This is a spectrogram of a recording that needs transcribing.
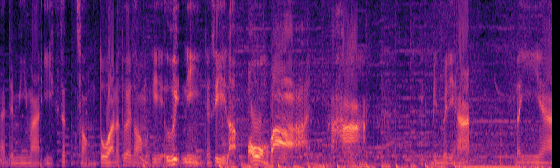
น่าจะมีมาอีกสักสองตัวนะถ้วยทองเมื่อกี้เอ้ย นี่จังสี่ละโป้งไป้าฮ่าฮ่าบินไปดิฮะนี่อะ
